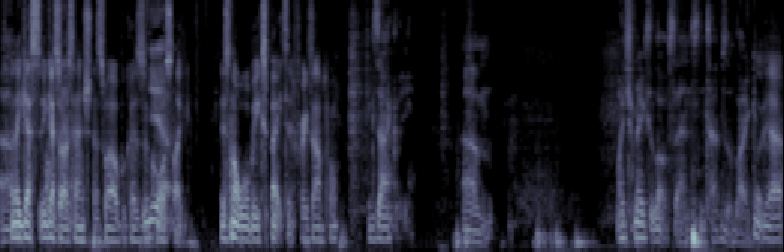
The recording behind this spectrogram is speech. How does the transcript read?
Um, And it gets it gets our attention as well because of Yeah. course, like it's not what we expected. For example. exactly, um, which makes a lot of sense in terms of like Yeah.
